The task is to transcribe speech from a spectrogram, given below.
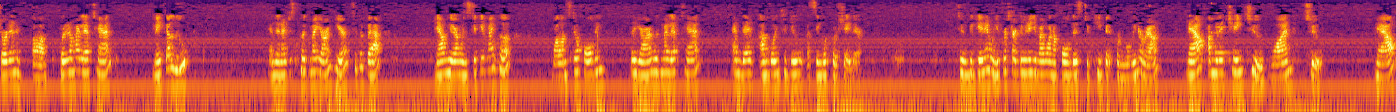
short end, uh, put it on my left hand, make a loop, and then I just put my yarn here to the back. Now here I'm going to stick in my hook while I'm still holding the yarn with my left hand, and then I'm going to do a single crochet there. To begin it, when you first start doing it, you might want to hold this to keep it from moving around. Now I'm going to chain two. One, two. Now,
